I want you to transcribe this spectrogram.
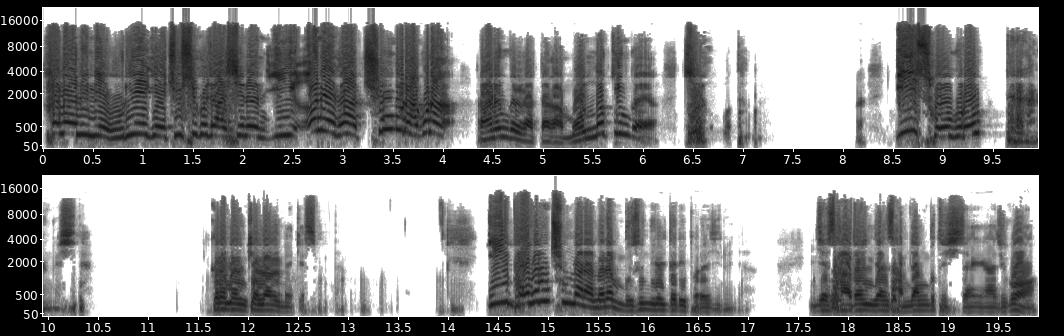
하나님이 우리에게 주시고자 하시는 이 은혜가 충분하구나! 라는 걸 갖다가 못 느낀 거예요. 체험 못한 거예요. 이 속으로 들어가는 것이다. 그러면 결론을 맺겠습니다. 이 복음 충만하면 무슨 일들이 벌어지느냐. 이제 사도행전 3장부터 시작해가지고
